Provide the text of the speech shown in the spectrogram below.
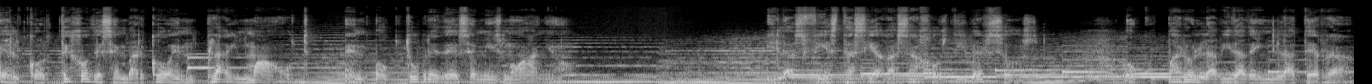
El cortejo desembarcó en Plymouth en octubre de ese mismo año. Y las fiestas y agasajos diversos la vida de Inglaterra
